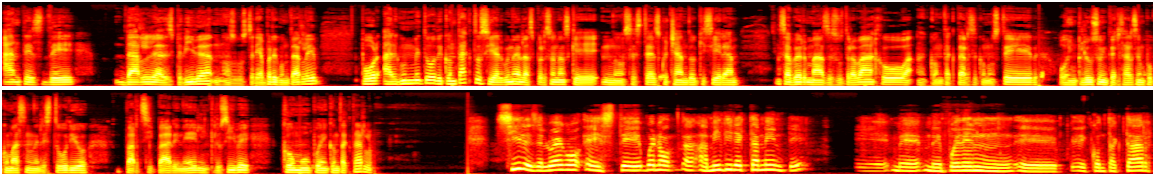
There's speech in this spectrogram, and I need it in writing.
Antes de darle la despedida, nos gustaría preguntarle por algún método de contacto si alguna de las personas que nos está escuchando quisiera saber más de su trabajo, contactarse con usted o incluso interesarse un poco más en el estudio, participar en él, inclusive, ¿cómo pueden contactarlo? Sí, desde luego, este, bueno, a, mí directamente eh, me, pueden eh, eh, contactar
